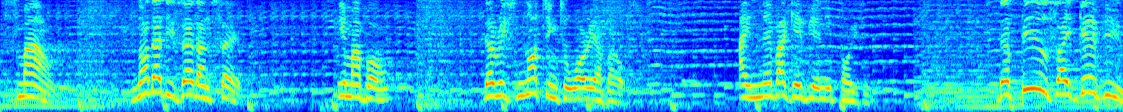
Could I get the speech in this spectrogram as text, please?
smiled, nodded his head, and said, Imabong, there is nothing to worry about. I never gave you any poison. The pills I gave you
